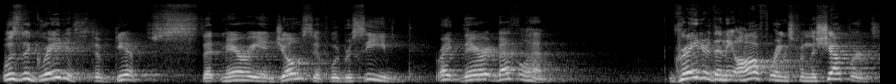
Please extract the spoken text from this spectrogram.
was the greatest of gifts that Mary and Joseph would receive right there at Bethlehem. Greater than the offerings from the shepherds,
